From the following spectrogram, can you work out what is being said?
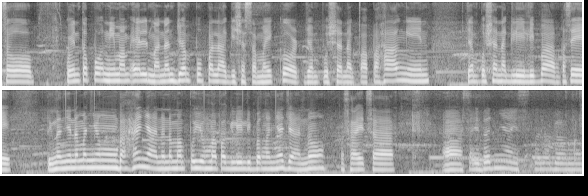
So, kwento po ni Ma'am Elma, nandiyan po palagi siya sa may court. Diyan po siya nagpapahangin. Diyan po siya naglilibang. Kasi, tingnan niyo naman yung bahay niya. Ano naman po yung mapaglilibangan niya dyan, no? Kahit sa, ah, sa edad niya is talagang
